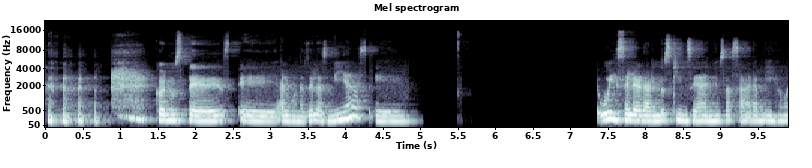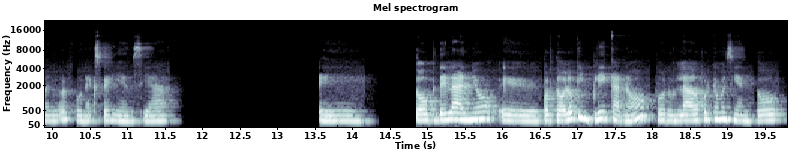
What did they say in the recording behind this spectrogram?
con ustedes eh, algunas de las mías. Eh, uy, celebrar los 15 años a Sara, mi hija mayor, fue una experiencia top del año por todo lo que implica, ¿no? Por un lado, porque me siento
